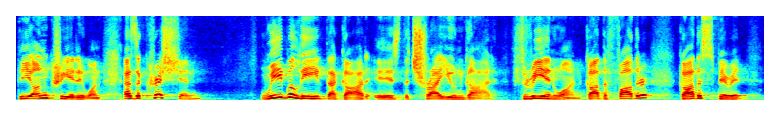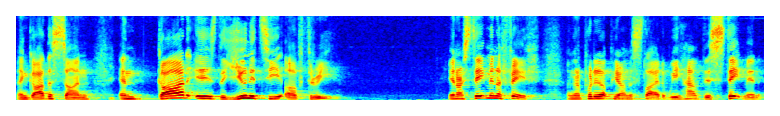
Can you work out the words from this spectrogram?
the uncreated one. As a Christian, we believe that God is the triune God, three in one God the Father, God the Spirit, and God the Son. And God is the unity of three. In our statement of faith, I'm going to put it up here on the slide, we have this statement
